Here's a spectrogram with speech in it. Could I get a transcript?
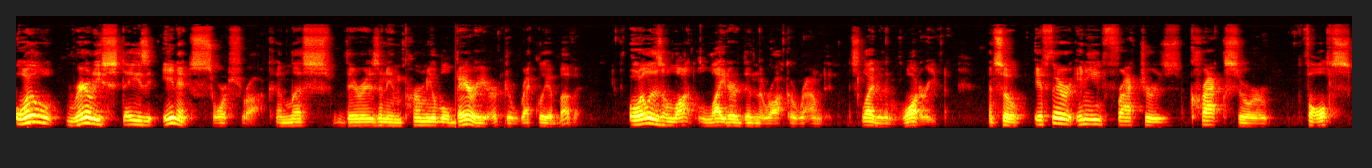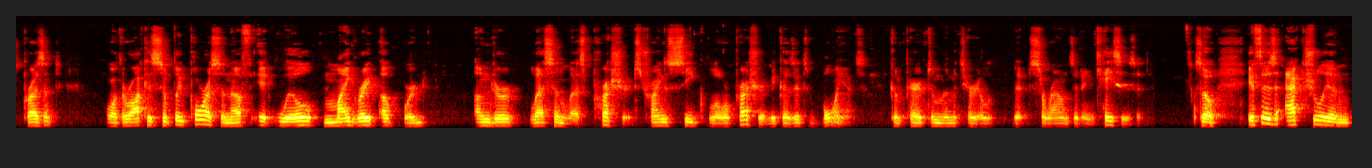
oil rarely stays in its source rock unless there is an impermeable barrier directly above it. Oil is a lot lighter than the rock around it. It's lighter than water even. And so if there are any fractures, cracks, or faults present, or the rock is simply porous enough, it will migrate upward under less and less pressure. It's trying to seek lower pressure because it's buoyant, compared to the material that surrounds it and encases it. So if there's actually an,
